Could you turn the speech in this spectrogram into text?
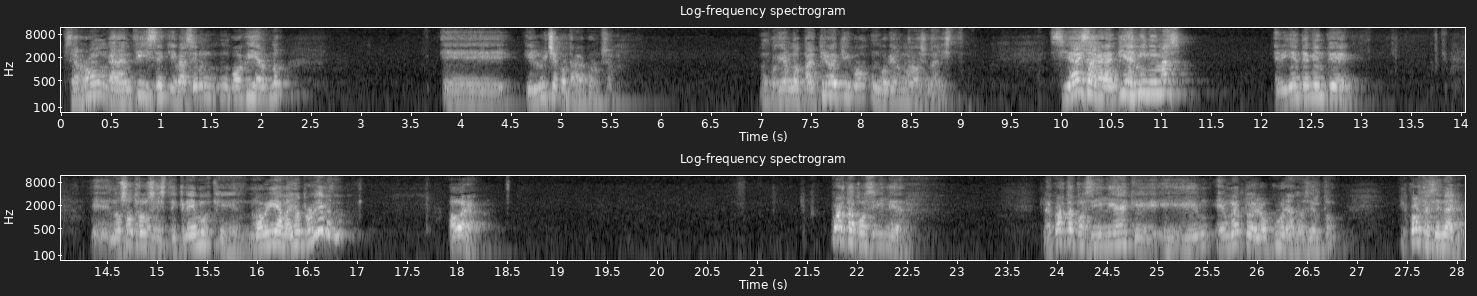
Cerrón garantice que va a ser un gobierno eh, que luche contra la corrupción. Un gobierno patriótico, un gobierno nacionalista. Si da esas garantías mínimas, evidentemente eh, nosotros este, creemos que no habría mayor problema. ¿no? Ahora, cuarta posibilidad. La cuarta posibilidad es que eh, en un acto de locura, ¿no es cierto? El cuarto escenario,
